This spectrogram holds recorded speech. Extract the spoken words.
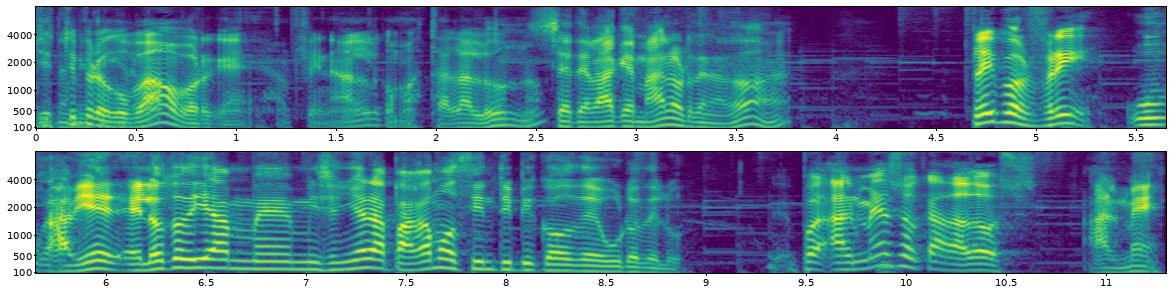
Yo estoy preocupado porque al final, como está la luz, ¿no? Se te va a quemar el ordenador, ¿eh? Play por free. Uh, Javier, el otro día me- mi señora pagamos ciento y pico de euros de luz. Pues, ¿Al mes o cada dos? Al mes.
